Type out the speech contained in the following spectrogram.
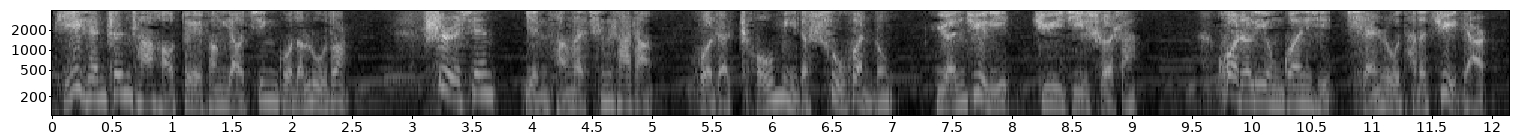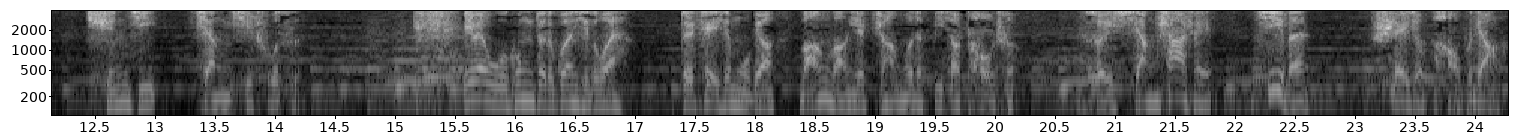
提前侦查好对方要经过的路段，事先隐藏在青纱帐或者稠密的树冠中，远距离狙击射杀；或者利用关系潜入他的据点，寻机。将其处死，因为武工队的关系多呀，对这些目标往往也掌握的比较透彻，所以想杀谁，基本谁就跑不掉了。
